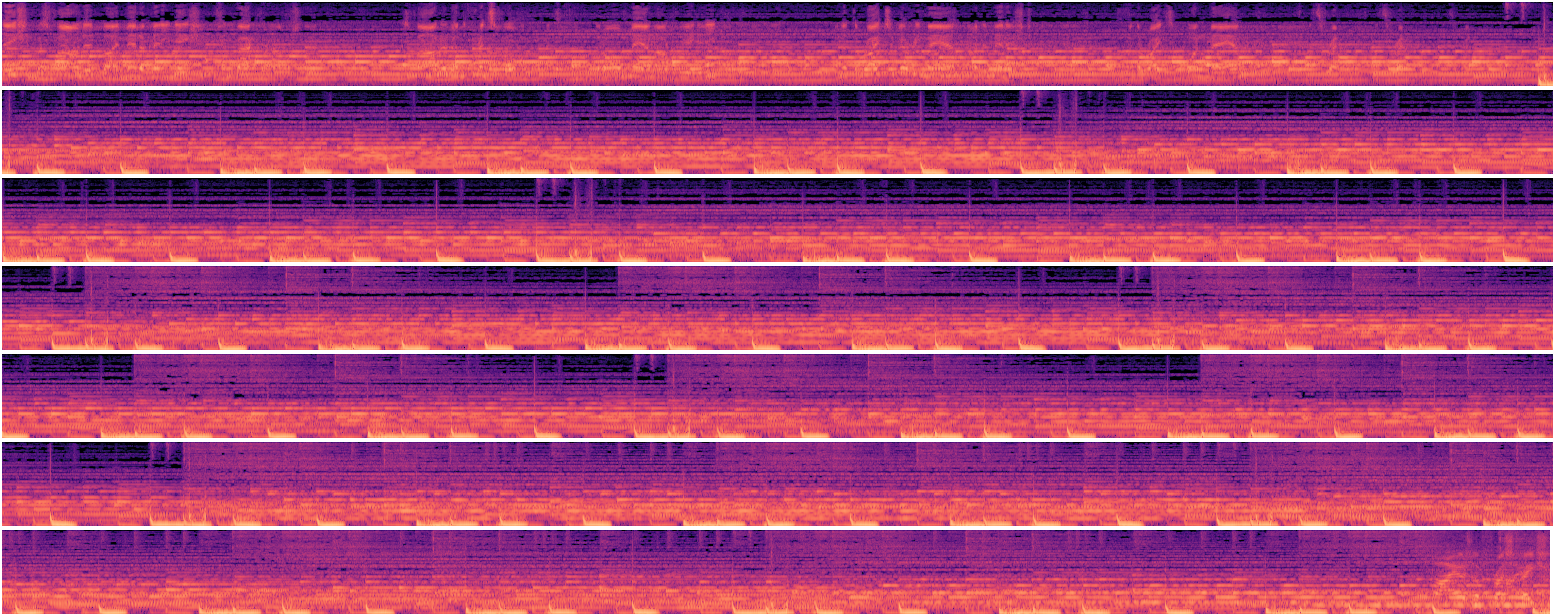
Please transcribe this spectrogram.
nation was founded by men of many nations and backgrounds. It was founded on the principle that all men are created equal, and that the rights of every man are diminished, and the rights of one man are threatened, are threatened, are threatened.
